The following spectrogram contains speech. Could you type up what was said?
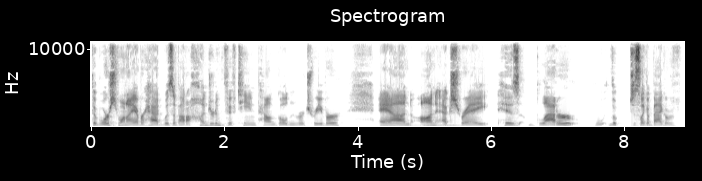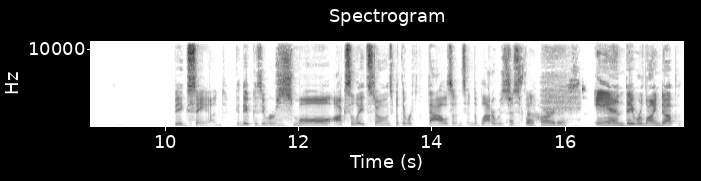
the worst one I ever had was about a 115 pound golden retriever. And on x ray, his bladder looked just like a bag of big sand because they, they, were small oxalate stones, but there were thousands, and the bladder was That's just full. hardest. And they were lined up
